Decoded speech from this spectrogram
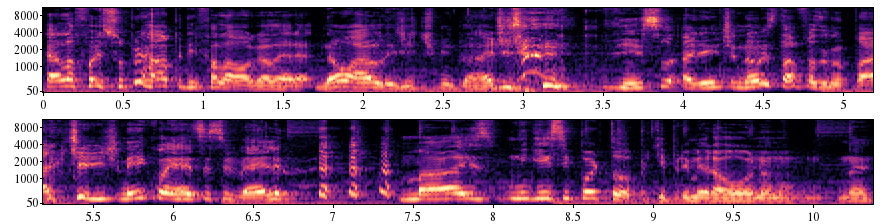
ela foi super rápida em falar, ó, oh, galera, não há legitimidade nisso, a gente não está fazendo parte, a gente nem conhece esse velho. Mas ninguém se importou, porque primeiro a ONU não, né?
